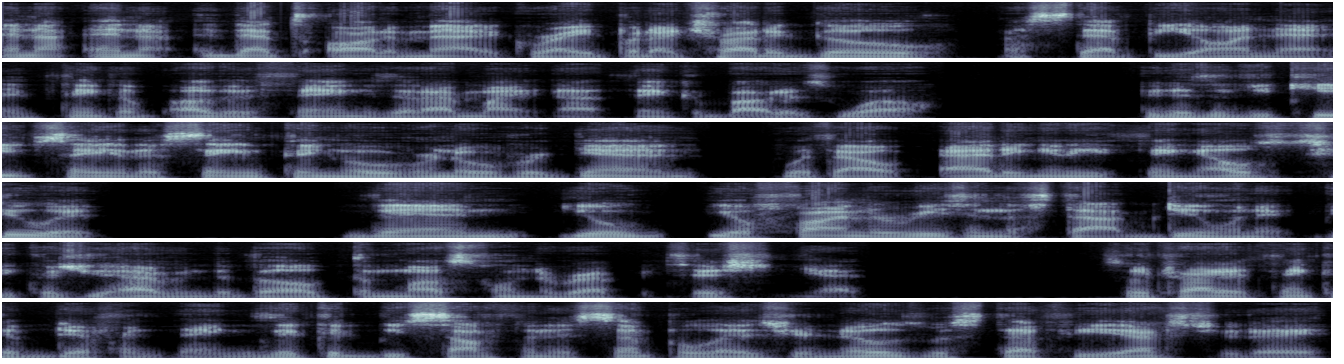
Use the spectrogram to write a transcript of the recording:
and I, and that's automatic, right? But I try to go a step beyond that and think of other things that I might not think about as well. Because if you keep saying the same thing over and over again without adding anything else to it, then you'll you'll find a reason to stop doing it because you haven't developed the muscle and the repetition yet. So try to think of different things. It could be something as simple as your nose was stuffy yesterday,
